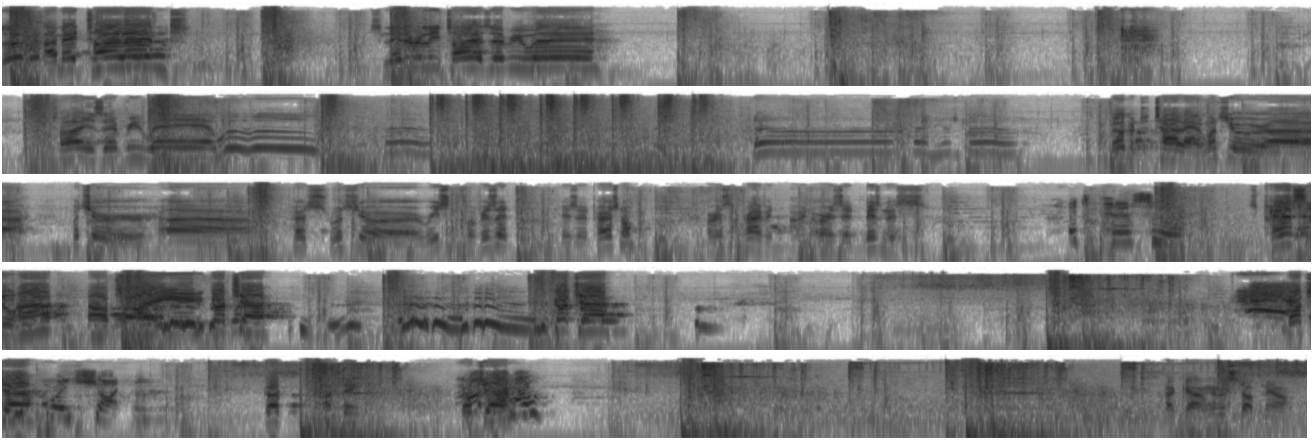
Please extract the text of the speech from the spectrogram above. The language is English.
Look, I made Thailand! It's literally tires everywhere! Tires everywhere! Woohoo! Welcome to Thailand. What's your uh, what's your uh, pers- what's your reason for visit? Is it personal, or is it private? I mean, or is it business? It's personal. It's personal, huh? I'll tie you. Gotcha. Gotcha. Gotcha. One shot. Got. I think. What the Gotcha. hell? Okay, I'm gonna stop now.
